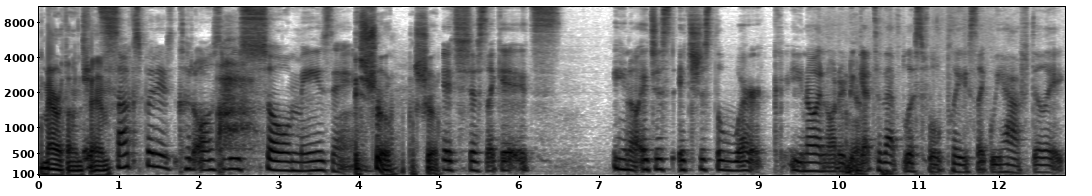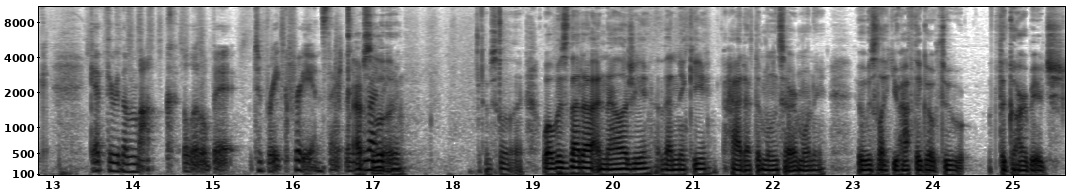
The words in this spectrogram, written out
marathons, fam. It sucks, but it could also be so amazing. It's true. It's true. it's just like it, it's you know it just it's just the work you know in order to Yeah. get to that blissful place like we have to like get through the muck a little bit to break free and start like Absolutely. running. Absolutely. What was that uh, analogy that Nikki had at the moon ceremony? It was like you have to go through the garbage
